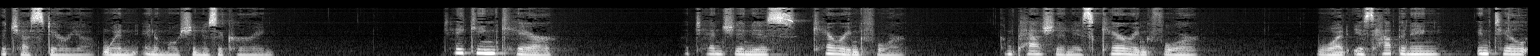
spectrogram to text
the chest area when an emotion is occurring taking care. Attention is caring for. Compassion is caring for what is happening until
